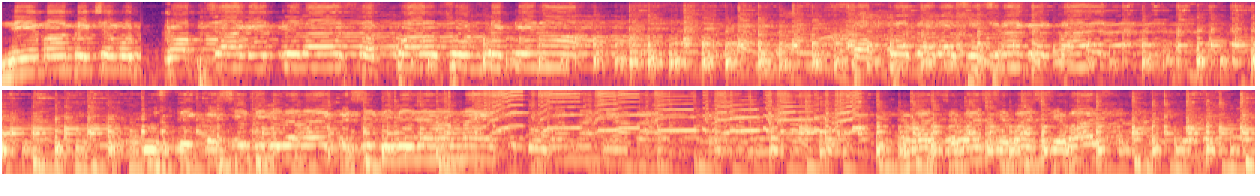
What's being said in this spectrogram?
नियमांपेक्षा मोठा कब्जा घेतलेला आहे सत्पाल सोनटक्केना. संपदाला सूचना करतायत. कुस्ती कशी दिली जाणार आहे कशी दिली जाणार नाही याचं दोघांना नियम आहे शबाश शबाश शबाश शबाश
